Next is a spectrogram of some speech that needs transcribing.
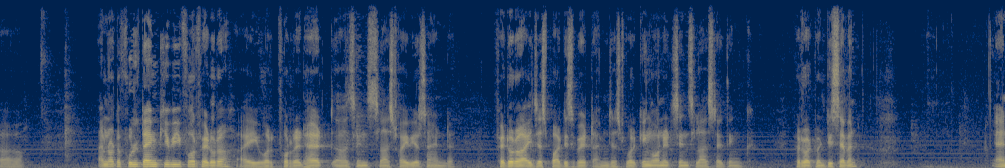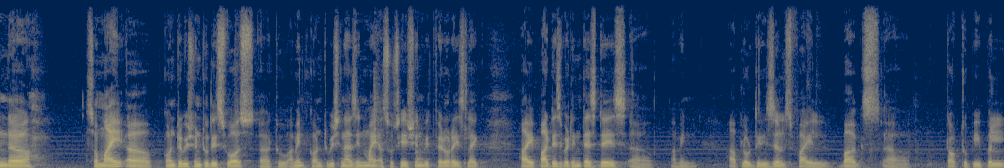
uh, I'm not a full-time QE for Fedora. I work for Red Hat uh, since last five years, and Fedora I just participate. I'm just working on it since last I think Fedora 27. And uh, so my uh, contribution to this was uh, to I mean contribution as in my association with Fedora is like I participate in test days. Uh, I mean upload the results, file bugs, uh, talk to people,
